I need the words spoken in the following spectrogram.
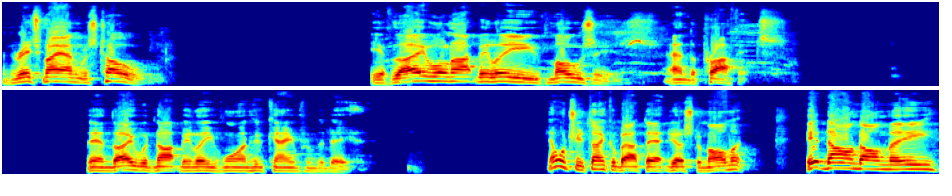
And the rich man was told, if they will not believe Moses and the prophets, then they would not believe one who came from the dead. I want you to think about that just a moment. It dawned on me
